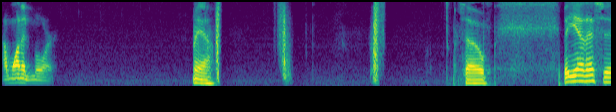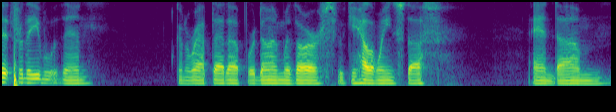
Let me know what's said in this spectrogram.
I wanted more. Yeah. So, but yeah, that's it for the Evil Within. Gonna wrap that up. We're done with our spooky Halloween stuff. And, um,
